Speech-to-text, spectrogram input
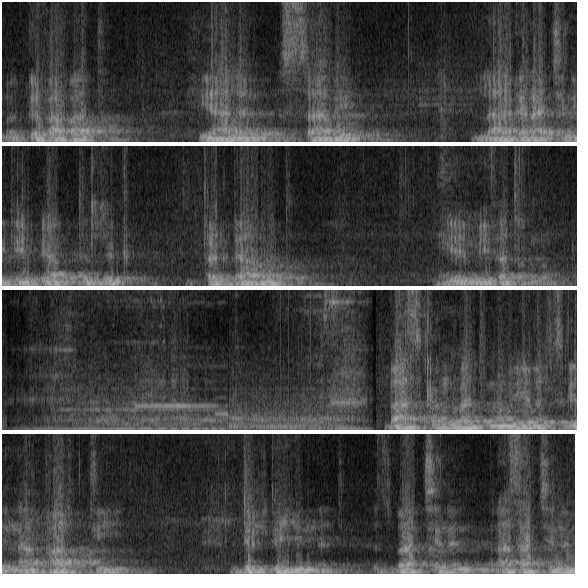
መገፋፋት የዓለም እሳቤ ለሀገራችን ኢትዮጵያ ትልቅ ተግዳሮት የሚፈጥር ነው። ባስቀመጥነው የብልጽግና ፓርቲ ድልድይነት ህዝባችንን ራሳችንን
